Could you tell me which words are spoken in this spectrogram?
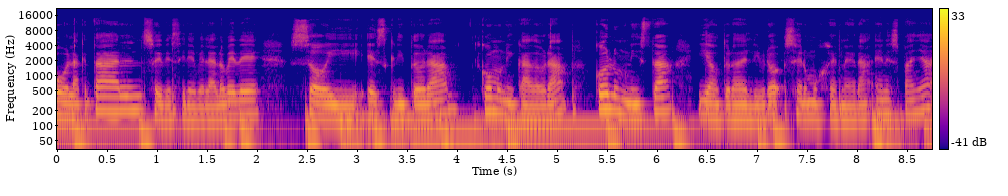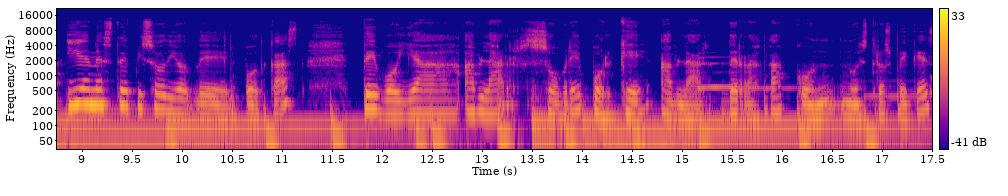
Hola, ¿qué tal? Soy Desiree Belalobede, soy escritora, comunicadora, columnista y autora del libro Ser Mujer Negra en España. Y en este episodio del podcast te voy a hablar sobre por qué hablar de raza con nuestros peques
